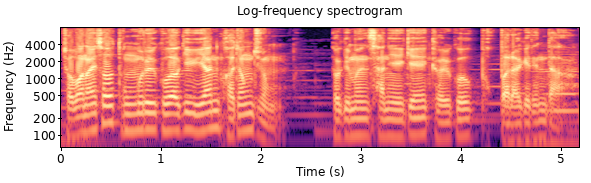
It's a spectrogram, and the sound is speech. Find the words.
저번에서 동물을 구하기 위한 과정 중 덕임은 산이에게 결국 폭발하게 된다.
